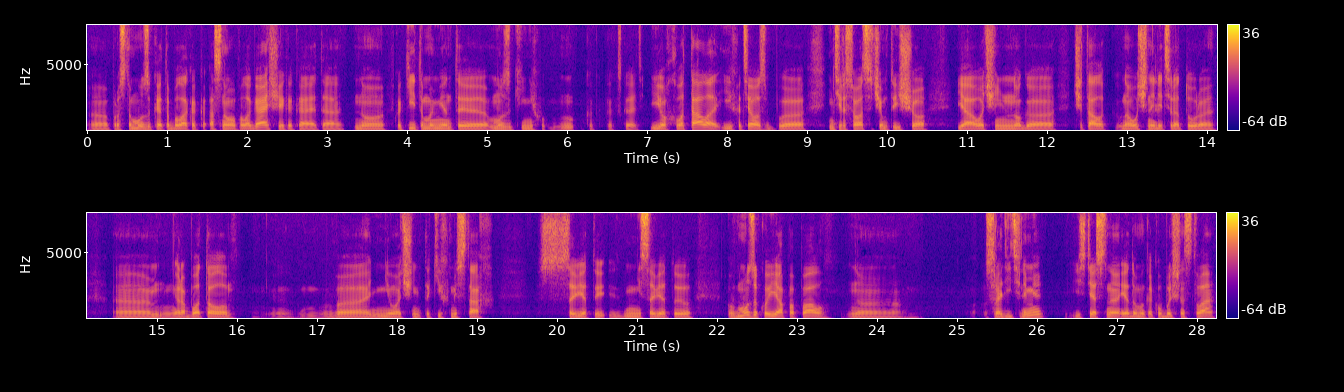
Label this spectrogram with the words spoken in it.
э, просто музыка это была как основополагающая какая-то, но в какие-то моменты музыки не, ну, как, как сказать, ее хватало и хотелось бы интересоваться чем-то еще. Я очень много читал научной литературы, э, работал э, в не очень таких местах. Советы, не советую. В музыку я попал с родителями, естественно. Я думаю, как у большинства,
